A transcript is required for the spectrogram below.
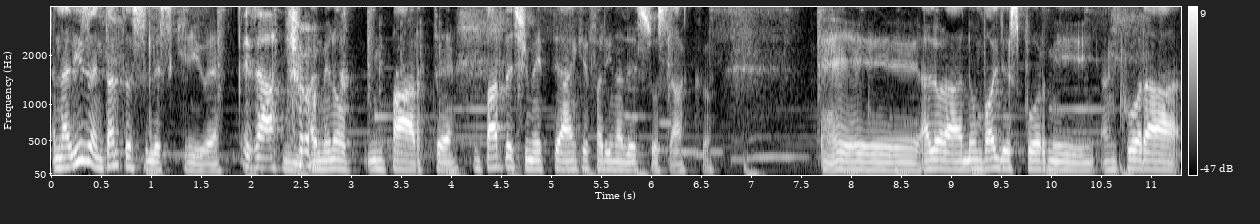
Annalisa intanto se le scrive. Esatto. almeno in parte. In parte ci mette anche farina del suo sacco. E allora non voglio espormi ancora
